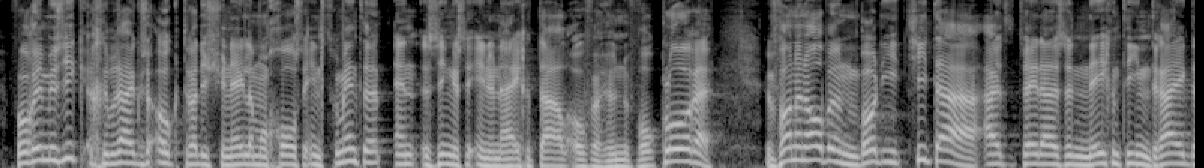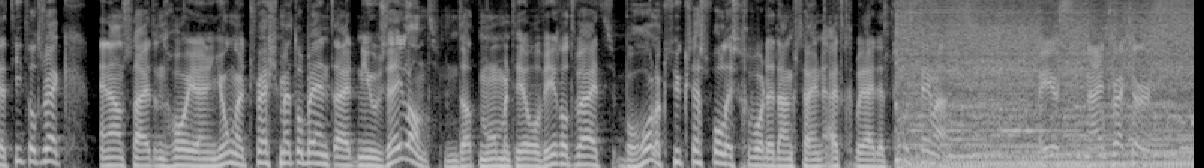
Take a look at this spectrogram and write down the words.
Voor hun muziek gebruiken ze ook traditionele Mongoolse instrumenten... en zingen ze in hun eigen taal over hun folklore. Van hun album Bodhicitta uit 2019 draai ik de titeltrack... en aansluitend hoor je een jonge trash metal band uit Nieuw-Zeeland... dat momenteel wereldwijd behoorlijk succesvol is geworden... dankzij een uitgebreide tourschema. Eerst Nine Treasures.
